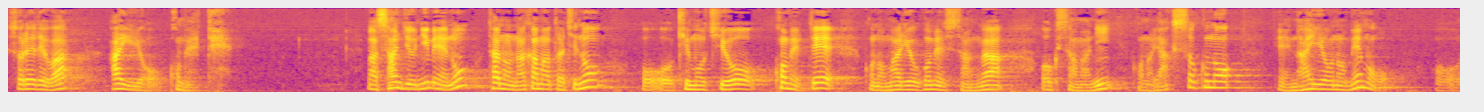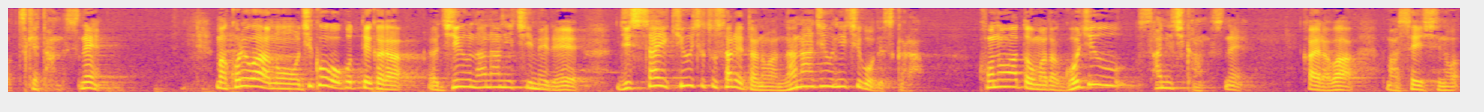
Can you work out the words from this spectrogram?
それでは愛を込めて。まあ、32名の他の仲間たちの気持ちを込めてこのマリオ・ゴメスさんが奥様にこの約束の内容のメモをつけたんですね。まあ、これはあの事故が起こってから17日目で実際救出されたのは70日後ですからこのあとまだ53日間ですね彼らはまあ生死の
